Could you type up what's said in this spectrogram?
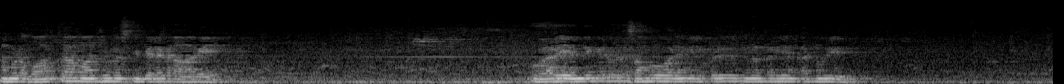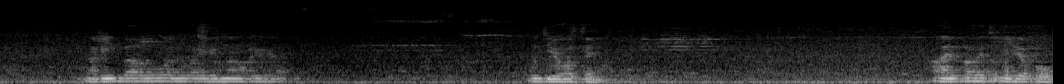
നമ്മുടെ വാർത്താ മാധ്യമ ശൃംഖലകളാകെ വേറെ എന്തെങ്കിലും ഒരു സംഭവമാണെങ്കിൽ ഇപ്പോഴും നിങ്ങൾക്കറിയാം കണ്ണൂരിൽ നവീൻ ബാബു എന്ന് പറയുന്ന ഒരു ഉദ്യോഗസ്ഥൻ ആത്മഹത്യ ചെയ്തപ്പോൾ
